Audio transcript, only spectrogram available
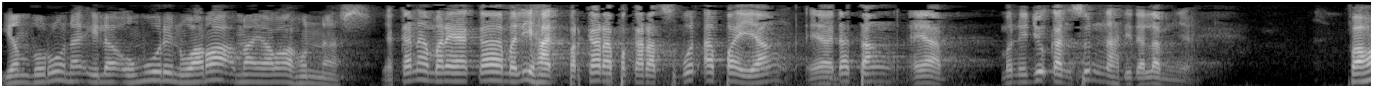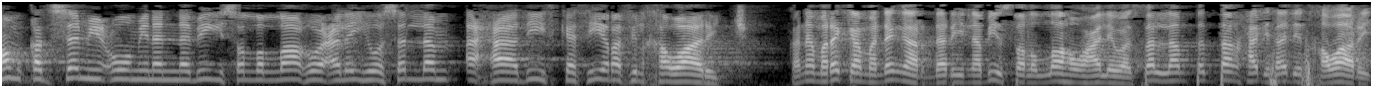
ينظرون إلى أمور وراء ما يراه الناس ya karena mereka melihat perkara-perkara tersebut apa yang ya datang ya menunjukkan sunnah di dalamnya فهم قد سمعوا من النبي صلى الله عليه وسلم أحاديث كثيرة في الخوارج karena mereka mendengar dari Nabi sallallahu alaihi wasallam tentang hadis-hadis khawarij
